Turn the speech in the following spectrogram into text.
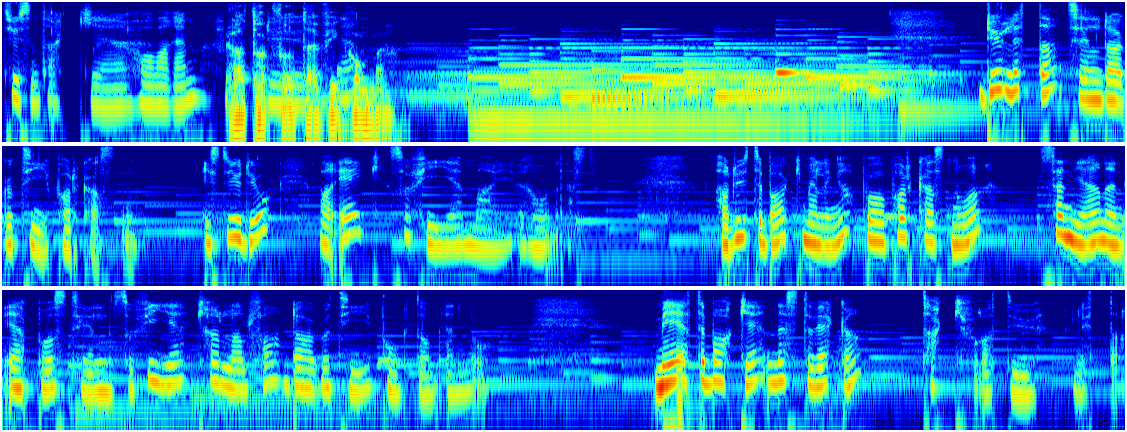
Tusen takk, eh, Håvard Rem. Ja, takk for at jeg fikk ja. komme. Du lytta til Dag og Tid-podkasten. I studio var jeg, Sofie Mai Rones. Har du tilbakemeldinger på podkasten vår? Send gjerne en e-post til sofie.krøllalfa.dagogtid.no. Vi er tilbake neste uke. Takk for at du lytta.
